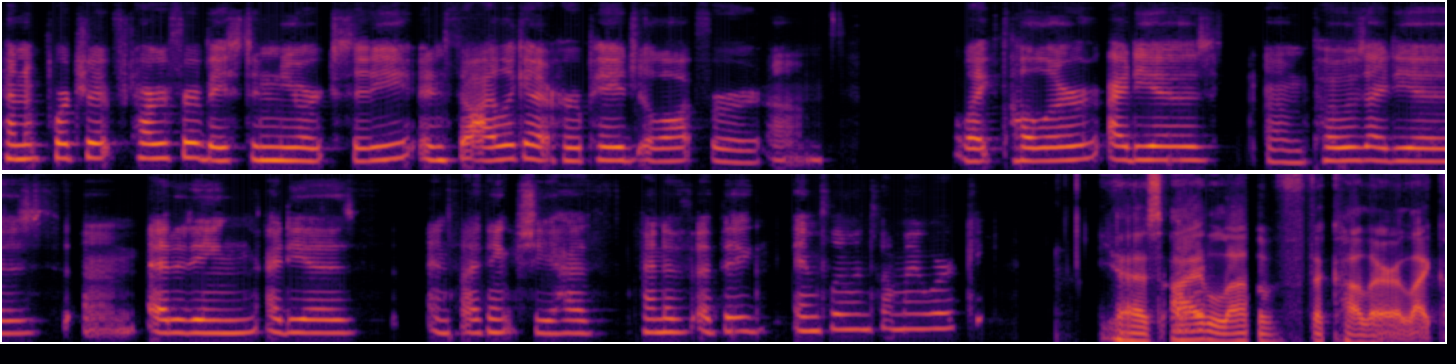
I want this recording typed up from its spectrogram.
kind of portrait photographer based in New York City. And so I look at her page a lot for um, like color ideas, um, pose ideas, um, editing ideas. And so I think she has kind of a big influence on my work. Yes, I love the color. Like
